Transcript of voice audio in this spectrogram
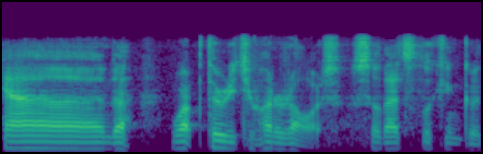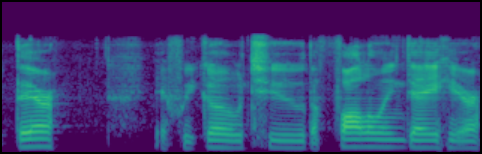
and uh, we're up $3,200. So that's looking good there. If we go to the following day here,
